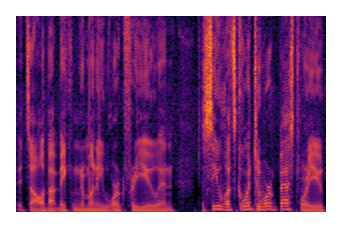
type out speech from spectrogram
It's all about making your money work for you, and to see what's going to work best for you.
